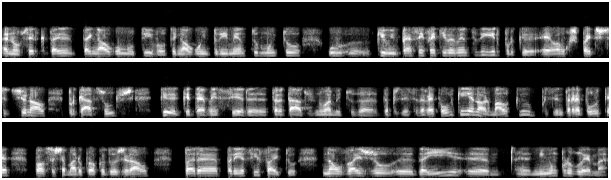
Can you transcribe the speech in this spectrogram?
a não ser que tenha, tenha algum motivo ou tenha algum impedimento muito o, que o impeça efetivamente de ir, porque é um respeito institucional, porque há assuntos que, que devem ser eh, tratados no âmbito da, da Presidência da República e é normal que o Presidente da República possa chamar o Procurador-Geral para, para esse efeito. Não vejo uh, daí uh, nenhum problema.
